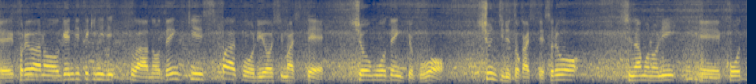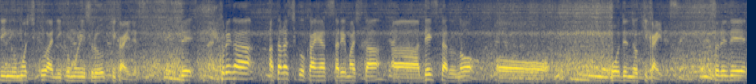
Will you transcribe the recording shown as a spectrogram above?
え、これはあの原理的にはあの電気スパークを利用しまして消耗電極を瞬時に溶かしてそれを品物に、えー、コーティングもしくは肉盛りする機械です。でこれが新しく開発されましたあデジタルの放電の機械です。それで、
